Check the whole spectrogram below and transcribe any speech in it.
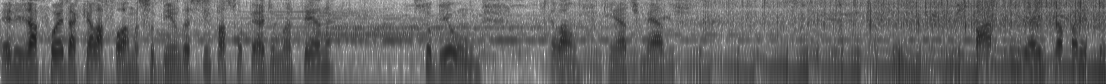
Ele já foi daquela forma subindo assim, passou perto de uma antena, subiu uns, sei lá, uns 500 metros assim, no espaço e aí desapareceu.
